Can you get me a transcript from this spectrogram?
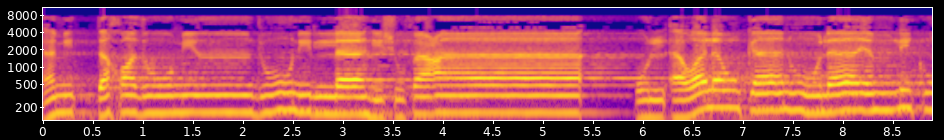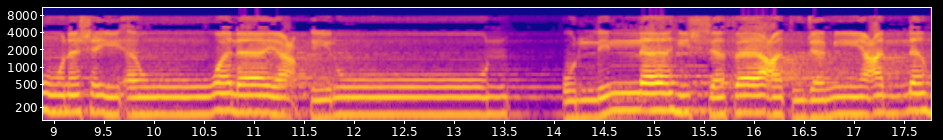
أَمِ اتَّخَذُوا مِن دُونِ اللَّهِ شُفَعَاءَ قُلْ أَوَلَوْ كَانُوا لَا يَمْلِكُونَ شَيْئًا وَلَا يَعْقِلُونَ قُل لِّلَّهِ الشَّفَاعَةُ جَمِيعًا لَّهُ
